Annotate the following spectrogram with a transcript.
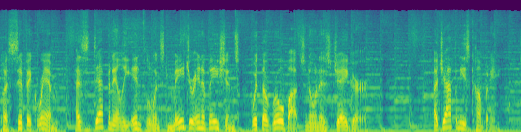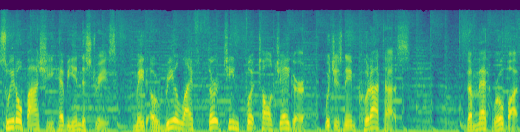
Pacific Rim has definitely influenced major innovations with the robots known as Jaeger. A Japanese company, Suidobashi Heavy Industries, made a real-life 13-foot-tall Jaeger, which is named Kuratas. The mech robot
